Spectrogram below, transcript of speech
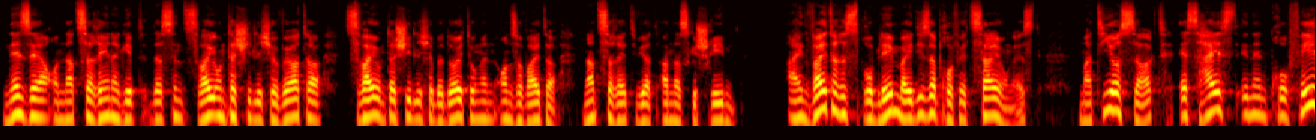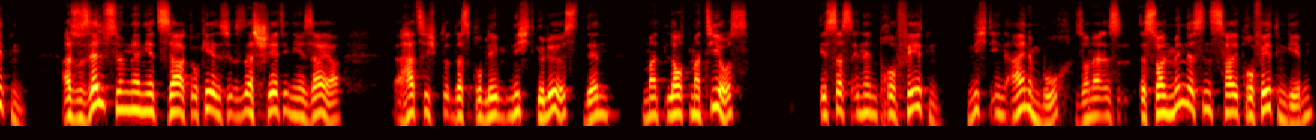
Nezer und Nazarener gibt. Das sind zwei unterschiedliche Wörter, zwei unterschiedliche Bedeutungen und so weiter. Nazareth wird anders geschrieben. Ein weiteres Problem bei dieser Prophezeiung ist, Matthäus sagt, es heißt in den Propheten, also selbst wenn man jetzt sagt, okay, das, das steht in Jesaja, hat sich das Problem nicht gelöst, denn laut Matthäus ist das in den Propheten, nicht in einem Buch, sondern es, es soll mindestens zwei Propheten geben.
